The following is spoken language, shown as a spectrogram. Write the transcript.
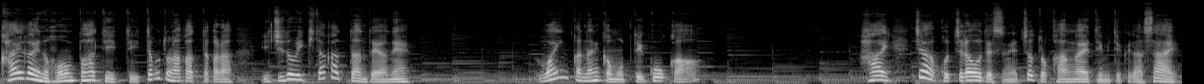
海外のホームパーティーって行ったことなかったから一度行きたかったんだよね。ワインか何か持っていこうか？はい。じゃあこちらをですね、ちょっと考えてみてください。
